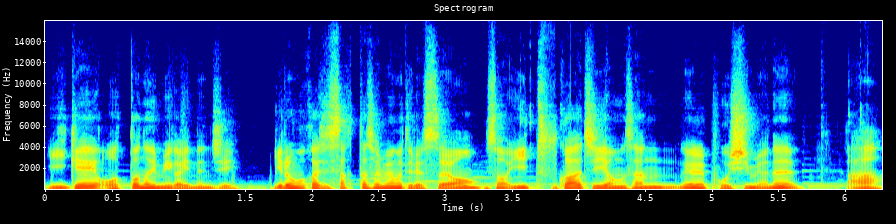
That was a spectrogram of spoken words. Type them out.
이게 어떤 의미가 있는지 이런 것까지 싹 다 설명을 드렸어요. 그래서 이 두 가지 영상을 보시면은 아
